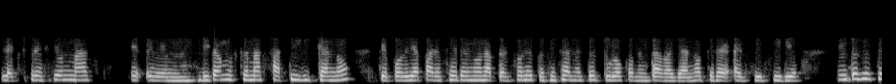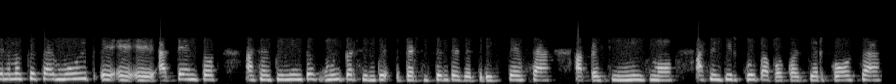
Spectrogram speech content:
la expresión más eh, em, digamos que más fatídica, ¿no? Que podría aparecer en una persona y precisamente tú lo comentabas ya, ¿no? Que era el suicidio. Entonces tenemos que estar muy eh, eh, atentos a sentimientos muy persistentes de tristeza, a pesimismo, a sentir culpa por cualquier cosa,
